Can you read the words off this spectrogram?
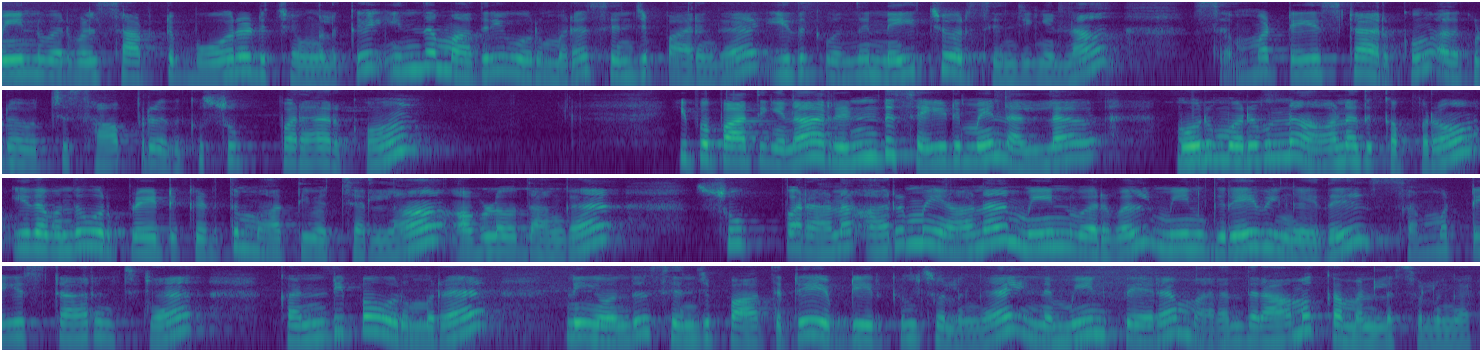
மீன் வறுவல் சாப்பிட்டு போர் அடித்தவங்களுக்கு இந்த மாதிரி ஒரு முறை செஞ்சு பாருங்கள் இதுக்கு வந்து நெய்ச்சோறு செஞ்சிங்கன்னா செம்ம டேஸ்ட்டாக இருக்கும். அது கூட வச்சு சாப்பிட்றதுக்கு சூப்பராக இருக்கும். இப்போ பார்த்தீங்கன்னா ரெண்டு சைடுமே நல்லா மொறுமொறுன்னு ஆனதுக்கப்புறம் இதை வந்து ஒரு பிளேட்டுக்கு எடுத்து மாற்றி வச்சிடலாம் அவ்வளோதாங்க சூப்பரான அருமையான மீன் வறுவல் மீன் கிரேவிங்க இது. செம்ம டேஸ்ட்டாக இருந்துச்சுங்க. கண்டிப்பாக ஒரு முறை நீங்கள் வந்து செஞ்சு பார்த்துட்டு எப்படி இருக்குன்னு சொல்லுங்கள் இந்த மீன் பேரை மறந்துடாமல் கமெண்டில் சொல்லுங்கள்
